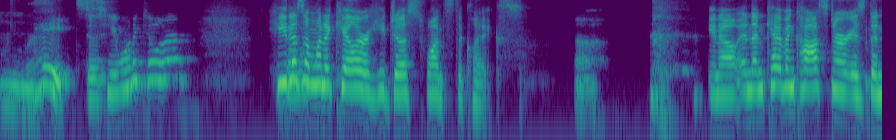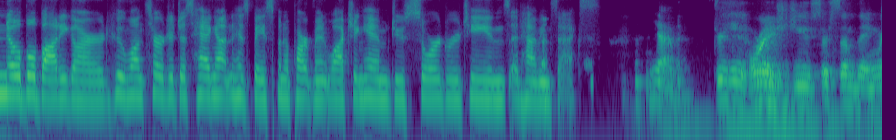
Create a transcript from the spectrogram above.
Mm. right Does he want to kill her? He Well- doesn't want to kill her. He just wants the clicks. Ah. you know, and then Kevin Costner is the noble bodyguard who wants her to just hang out in his basement apartment watching him do sword routines and having sex. Yeah drinking orange Right. juice or something right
